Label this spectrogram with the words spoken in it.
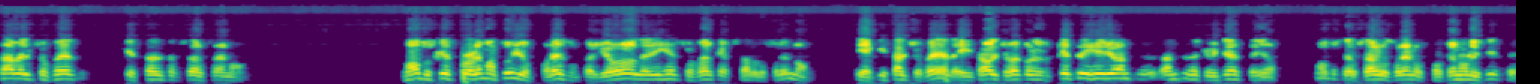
sabe el chofer que está desajustado el freno? No, pues que es problema tuyo, por eso. Pero yo le dije al chofer que ajustara los frenos. Y aquí está el chofer, ahí estaba el chofer con el... ¿Qué te dije yo antes, antes de que viniera el señor? No, pues que ajustar los frenos, ¿por qué no lo hiciste?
